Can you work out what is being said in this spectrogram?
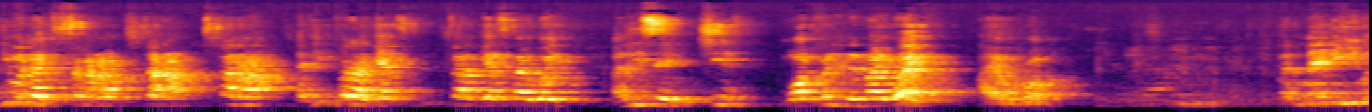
he would like to stand her up, stand her up, stand her up, and he put her against, stand against my wife, and he said, she's more pretty than my wife, I have a problem. But maybe he will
